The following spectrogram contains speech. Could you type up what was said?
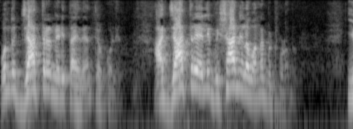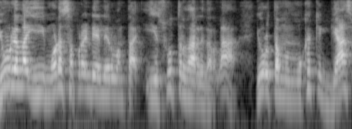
ಒಂದು ಜಾತ್ರೆ ನಡೀತಾ ಇದೆ ಅಂತ ತಿಳ್ಕೊಳ್ಳಿ. ಆ ಜಾತ್ರೆಯಲ್ಲಿ ವಿಷಾನಿಲವನ್ನು ಬಿಟ್ಬಿಡೋದು. ಇವರೆಲ್ಲ ಈ ಮೋಡ ಸಪ್ರಂಡಿಯಲ್ಲಿರುವಂಥ ಈ ಸೂತ್ರಧಾರರಿದಾರಲ್ಲ, ಇವರು ತಮ್ಮ ಮುಖಕ್ಕೆ ಗ್ಯಾಸ್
